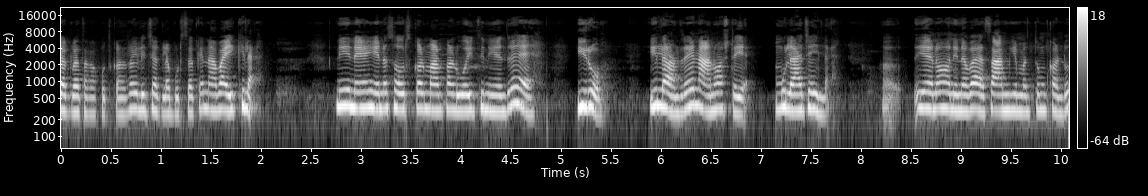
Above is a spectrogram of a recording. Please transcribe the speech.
ಜಗಳ ತಗ ಕೂತ್ಕೊಂಡ್ರೆ ಇಲ್ಲಿ ಜಗಳ ಬಿಡ್ಸೋಕ್ಕೆ ನಾವು ಐಕಿಲ್ಲ ನೀನೇ ಏನೋ ಸೌರ್ಸ್ಕೊಂಡು ಮಾಡ್ಕೊಂಡು ಹೋಯ್ತೀನಿ ಅಂದರೆ ಇರು. ಇಲ್ಲ ಅಂದರೆ ನಾನು ಅಷ್ಟೇ, ಮುಲಾಜೆ ಇಲ್ಲ. ಏನೋ ನಿನ್ನವ ಸಾಮಿಗೆ ಮತ್ತು ತುಂಬ್ಕೊಂಡು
